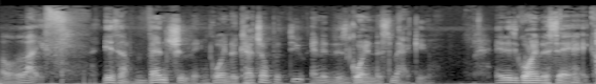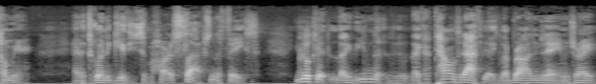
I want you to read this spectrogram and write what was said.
Life is eventually going to catch up with you and it is going to smack you. It is going to say, hey, come here. And it's going to give you some hard slaps in the face. You look at like even like a talented athlete like LeBron James, right?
